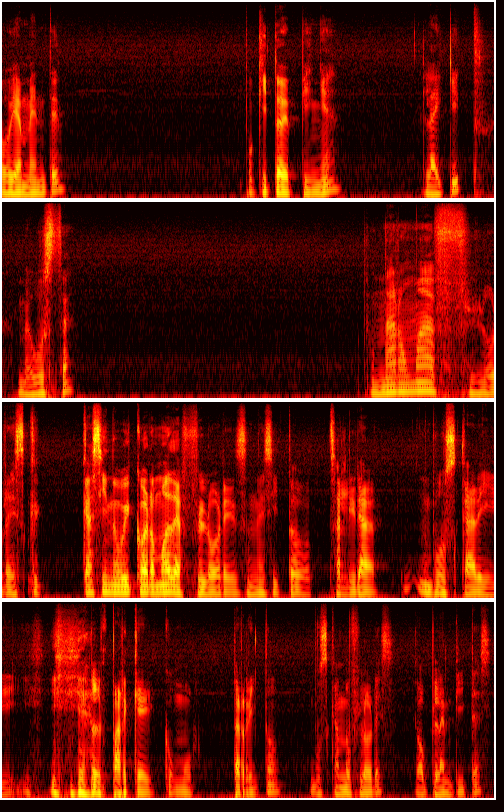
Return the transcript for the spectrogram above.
obviamente. Un poquito de piña, like it, me gusta. Un aroma a flores. que casi no ubico aroma de flores. Necesito salir a buscar y, al parque como perrito buscando flores o plantitas.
